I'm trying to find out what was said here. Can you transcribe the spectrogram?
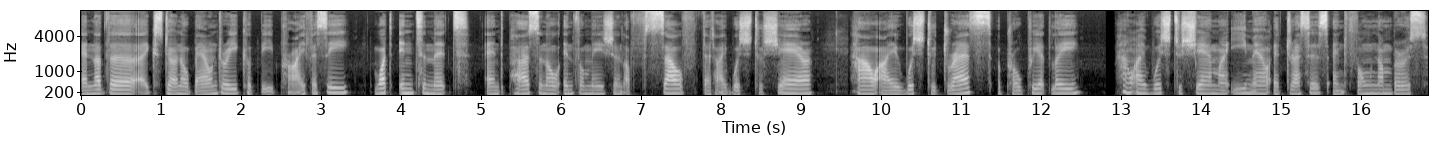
Another external boundary could be privacy, what intimate and personal information of self that I wish to share, how I wish to dress appropriately, how I wish to share my email addresses and phone numbers,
